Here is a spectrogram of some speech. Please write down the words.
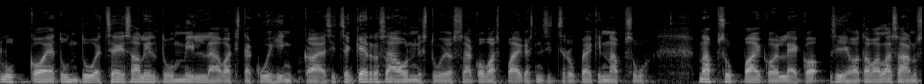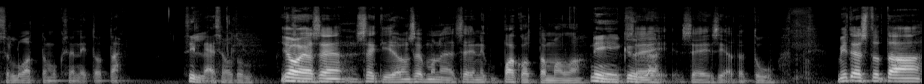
lukkoon ja tuntuu, että se ei saliltuu millään, vaikka sitä kuin hinkkaa. Ja sitten sen kerran saa onnistuu jossain kovassa paikassa, niin sitten se rupeakin napsuu, napsuu paikoilleen, kun siihen on tavallaan saanut sen luottamuksen, niin tota, silleen se on tullut. Joo, ja se, sekin on semmoinen, että se ei niinku pakottamalla, Niin, kyllä. Se, ei, se ei sieltä tuu. Mites tota,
